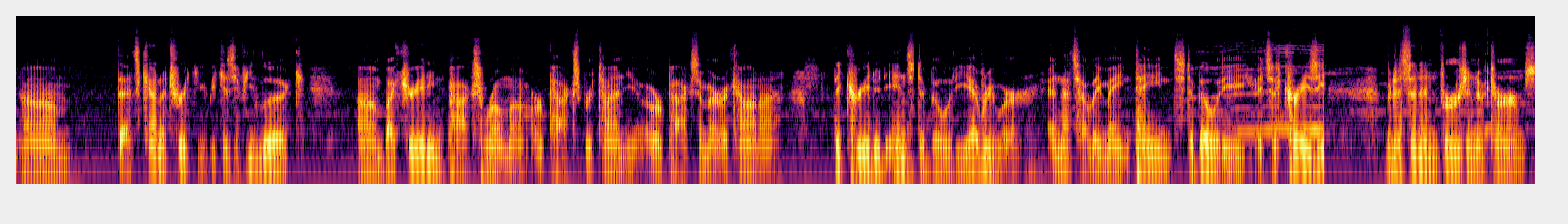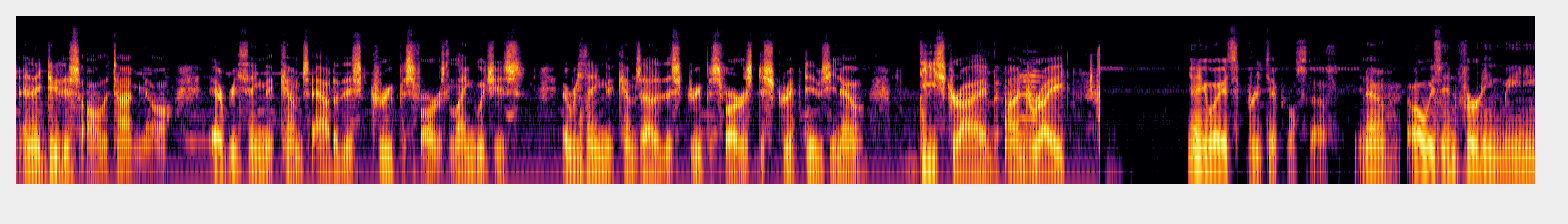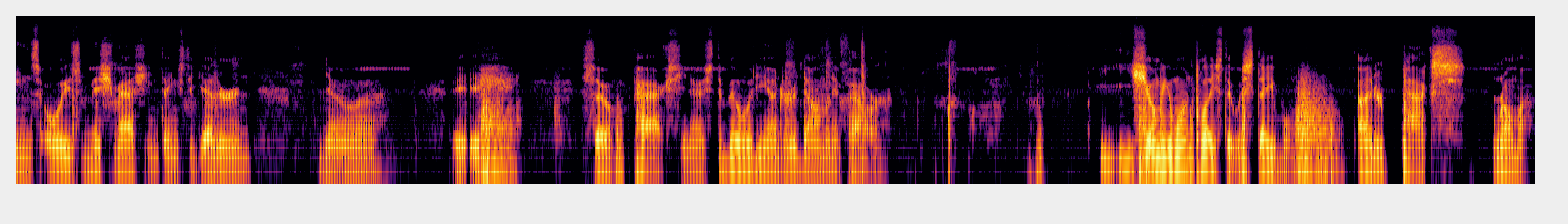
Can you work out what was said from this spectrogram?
um, that's kind of tricky because if you look um, by creating Pax Roma or Pax Britannia or Pax Americana, they created instability everywhere, and that's how they maintained stability. It's a crazy, but it's an inversion of terms, and they do this all the time, y'all. Everything that comes out of this group, as far as languages, everything that comes out of this group, as far as descriptives, you know, describe, underwrite. Anyway, it's pretty typical stuff, you know, always inverting meanings, always mishmashing things together, and you know, uh, it, so Pax, you know, stability under a dominant power. show me one place that was stable under Pax Roma.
